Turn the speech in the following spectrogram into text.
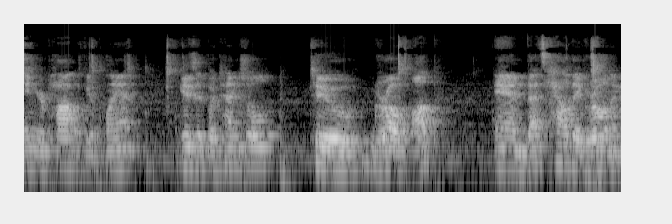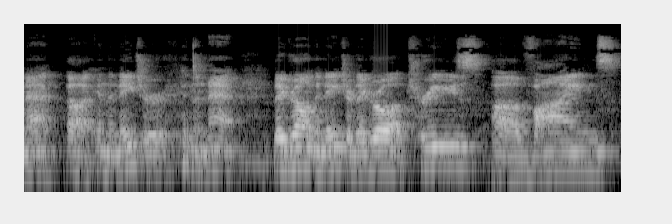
in your pot with your plant gives it potential to grow up and that's how they grow in the nat uh, in the nature in the nat they grow in the nature they grow up trees uh, vines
